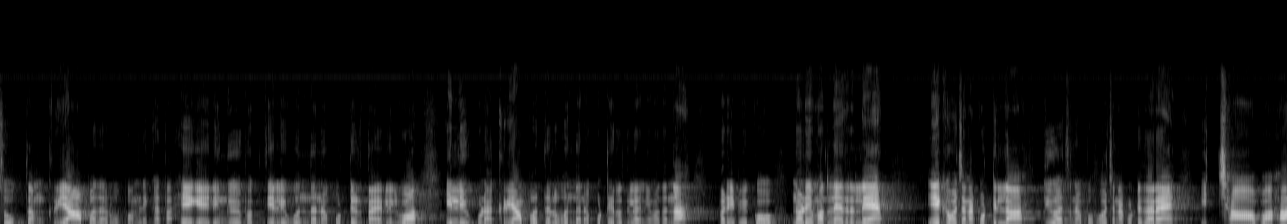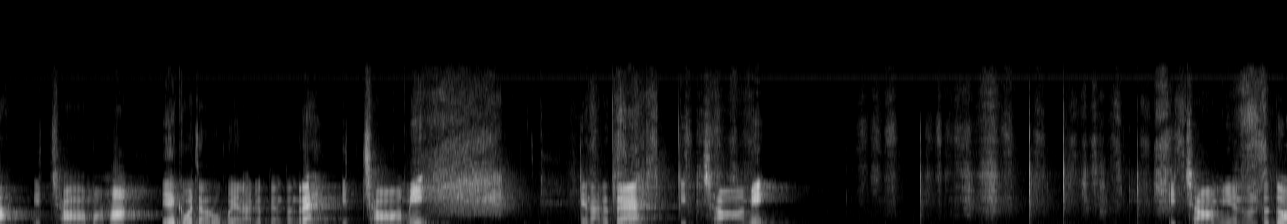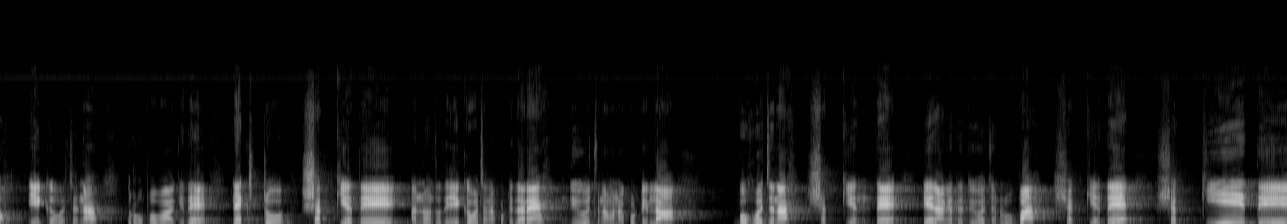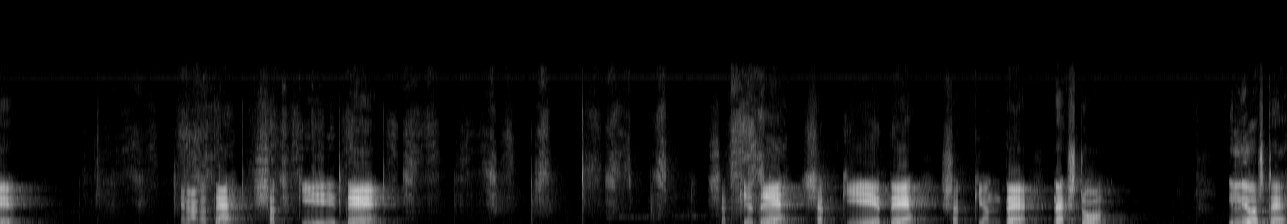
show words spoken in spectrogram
ಸೂಕ್ತಂ ಕ್ರಿಯಾಪದ ರೂಪಂ ಲಿಖತ. ಹೇಗೆ? ಲಿಂಗ ವಿಭಕ್ತಿಯಲ್ಲಿ ಒಂದನ್ನು ಕೊಟ್ಟಿರ್ತಾ ಇರಲಿಲ್ವೋ? ಇಲ್ಲಿಯೂ ಕೂಡ ಕ್ರಿಯಾಪದದಲ್ಲಿ ಒಂದನ್ನು ಕೊಟ್ಟಿರೋದಿಲ್ಲ. ನೀವು ಅದನ್ನು ಬರಿಬೇಕು. ನೋಡಿ, ಮೊದಲನೇದರಲ್ಲಿ ಏಕವಚನ ಕೊಟ್ಟಿಲ್ಲ. ದ್ವಿವಚನ, ಬಹುವಚನ ಕೊಟ್ಟಿದ್ದಾರೆ. ಇಚ್ಛಾವಹ, ಇಚ್ಛಾಮಹ. ಏಕವಚನ ರೂಪ ಏನಾಗುತ್ತೆ ಅಂತಂದರೆ ಇಚ್ಛಾಮಿ. ಏನಾಗುತ್ತೆ? ಇಚ್ಛಾಮಿ. ಇಚ್ಛಾಮಿ ಅನ್ನುವಂಥದ್ದು ಏಕವಚನ ರೂಪವಾಗಿದೆ. ನೆಕ್ಸ್ಟು ಶಕ್ಯತೆ ಅನ್ನುವಂಥದ್ದು ಏಕವಚನ ಕೊಟ್ಟಿದ್ದಾರೆ. ದ್ವಿವಚನವನ್ನು ಕೊಟ್ಟಿಲ್ಲ. ಬಹುವಚನ ಶಕ್ಯಂತೆ. ಏನಾಗುತ್ತೆ ದ್ವಿವಚನ ರೂಪ? ಶಕ್ಯತೆ. ಶಕ್ಯೇತೆ. ಏನಾಗುತ್ತೆ? ಶಕ್ಯೇತೆ. ಶಕ್ಯತೆ, ಶಕ್ಯೇತೆ, ಶಕ್ಯಂತೆ. ನೆಕ್ಸ್ಟು ಇಲ್ಲಿಯೂ ಅಷ್ಟೇ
